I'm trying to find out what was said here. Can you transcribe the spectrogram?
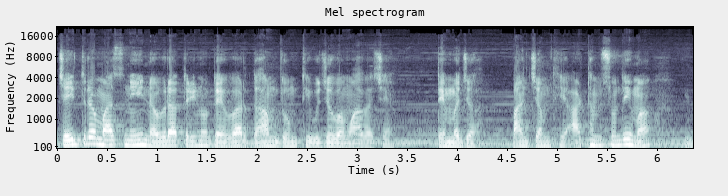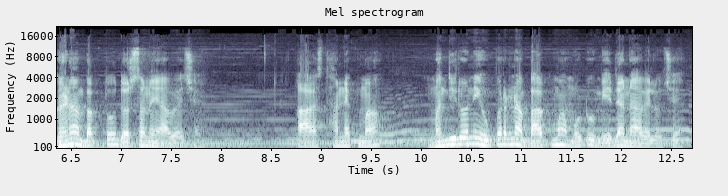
ચૈત્ર માસની નવરાત્રિનો તહેવાર ધામધૂમથી ઉજવવામાં આવે છે. તેમજ પાંચમથી આઠમ સુધીમાં ઘણા ભક્તો દર્શને આવે છે. આ સ્થાનકમાં મંદિરોની ઉપરના ભાગમાં મોટું મેદાન આવેલું છે.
